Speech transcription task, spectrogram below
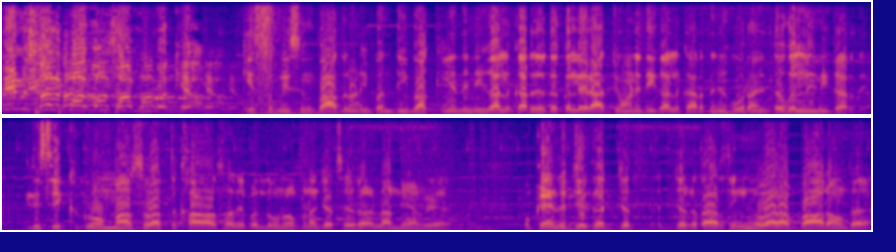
3 ਸਾਲ ਬਾਦਲ ਸਾਹਿਬ ਨੂੰ ਰੱਖਿਆ। ਕਿ ਸੁਖਬੀਰ ਸਿੰਘ ਬਾਦਲ ਨਹੀਂ ਬੰਦੀ ਬਾਕੀਆਂ ਦੀ ਨਹੀਂ ਗੱਲ ਕਰਦੇ ਉਹ ਤਾਂ ਇਕੱਲੇ ਰਾਜਵਾਨੇ ਦੀ ਗੱਲ ਕਰਦੇ ਨੇ ਹੋਰਾਂ ਦੀ ਤਾਂ ਗੱਲ ਹੀ ਨਹੀਂ ਕਰਦੇ। ਜਿਹੜੀ ਸਿੱਖ ਕੌਮ ਆ ਸਵੱਤ ਖਾਲਸਾ ਦੇ ਵੱਲੋਂ ਉਹਨੂੰ ਆਪਣਾ ਜਥੇਦਾਰ ਐਲਾਨਿਆ ਹੋਇਆ ਉਹ ਕਹਿੰਦੇ ਜੇਕਰ ਜਗਤਾਰ ਸਿੰਘ ਹਵਾਰਾ ਬਾਹਰ ਆਉਂਦਾ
